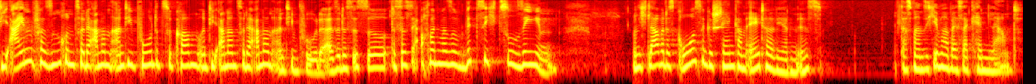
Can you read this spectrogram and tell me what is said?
die einen versuchen zu der anderen Antipode zu kommen und die anderen zu der anderen Antipode. Also das ist so, das ist ja auch manchmal so witzig zu sehen. Und ich glaube, das große Geschenk am Älterwerden ist, dass man sich immer besser kennenlernt.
